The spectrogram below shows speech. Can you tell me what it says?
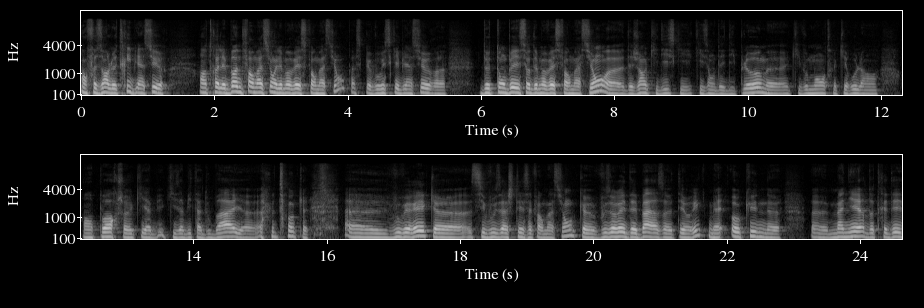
en faisant le tri bien sûr entre les bonnes formations et les mauvaises formations parce que vous risquez bien sûr euh, de tomber sur des mauvaises formations, euh, des gens qui disent qu'ils ont des diplômes, euh, qui vous montrent qu'ils roulent en, Porsche, qu'ils habitent à Dubaï. donc vous verrez que si vous achetez ces formations que vous aurez des bases théoriques mais aucune manière de trader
